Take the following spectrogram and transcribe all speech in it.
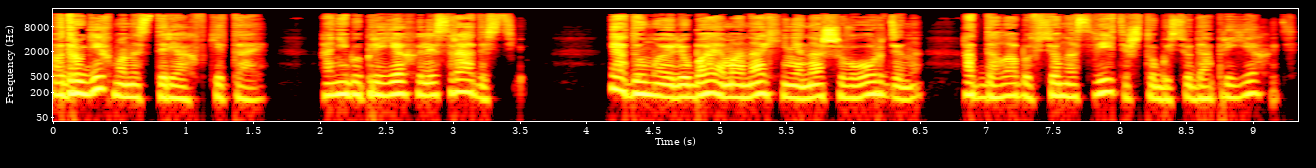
в других монастырях в Китае. Они бы приехали с радостью. Я думаю, любая монахиня нашего ордена отдала бы все на свете, чтобы сюда приехать.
